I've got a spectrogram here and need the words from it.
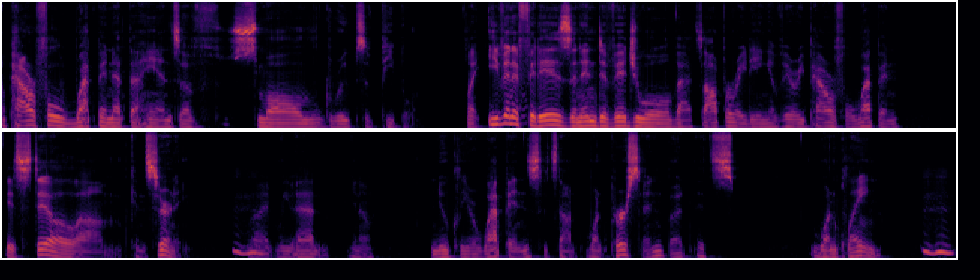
a powerful weapon at the hands of small groups of people. Like, even if it is an individual that's operating a very powerful weapon, it's still um, concerning, Mhm. right? We've had, you know, nuclear weapons. It's not one person, but it's one plane Mhm.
